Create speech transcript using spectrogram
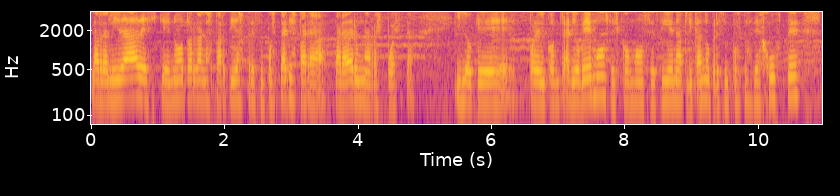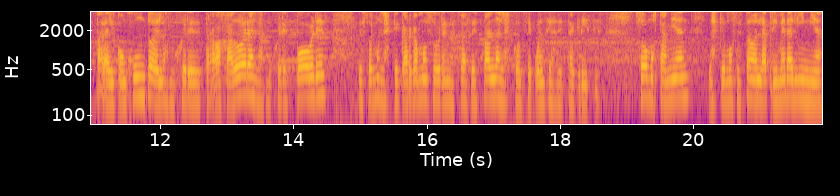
la realidad es que no otorgan las partidas presupuestarias para dar una respuesta y lo que por el contrario vemos es cómo se siguen aplicando presupuestos de ajuste para el conjunto de las mujeres trabajadoras, las mujeres pobres, que somos las que cargamos sobre nuestras espaldas las consecuencias de esta crisis. Somos también las que hemos estado en la primera línea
